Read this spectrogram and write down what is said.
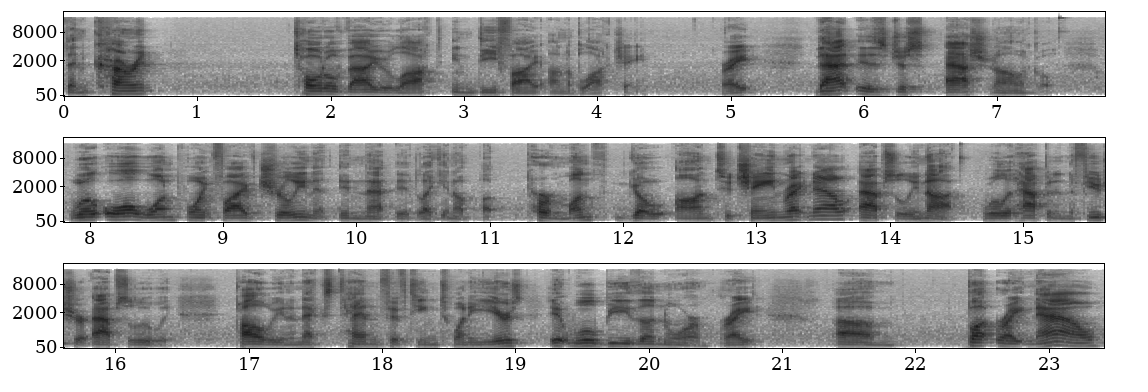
than current total value locked in DeFi on the blockchain, right? That is just astronomical. Will all 1.5 trillion in that, like in a, a per month, go on to chain right now? Absolutely not. Will it happen in the future? Absolutely probably in the next 10, 15, 20 years, it will be the norm, right? Um, but right now,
